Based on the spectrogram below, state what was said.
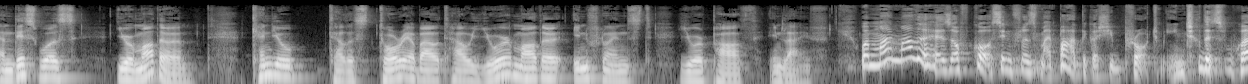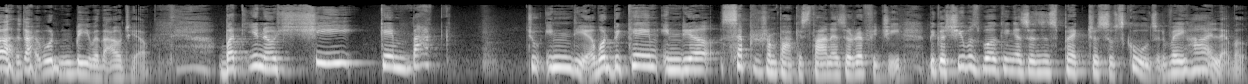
And this was your mother. Can you tell a story about how your mother influenced your path in life? Well, my mother has, of course, influenced my path because she brought me into this world. I wouldn't be without her. But, you know, she came back to India, what became India separate from Pakistan as a refugee, because she was working as an inspectress of schools at a very high level.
